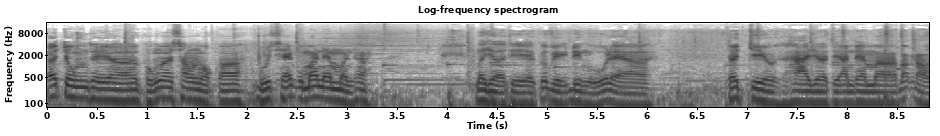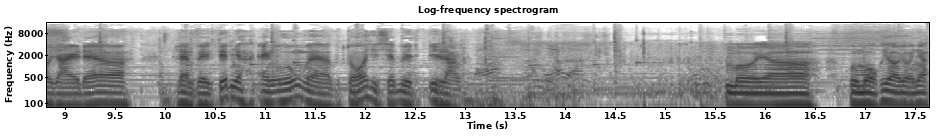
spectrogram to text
Nói chung thì ờ, cũng ờ, xong một buổi sáng của mấy anh em mình ha. Bây giờ thì cứ việc đi ngủ là tới chiều 2 giờ thì anh em bắt đầu dậy để làm việc tiếp nha. Ăn uống về tối thì sẽ bị đi lặn. 10 uh, 11 giờ rồi nha.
